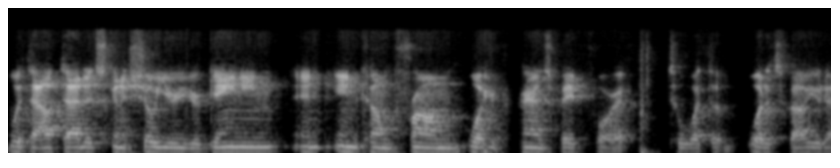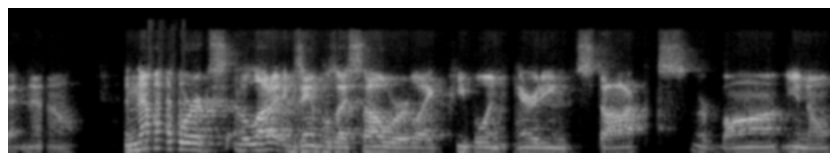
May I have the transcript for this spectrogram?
Without that, it's going to show you you're gaining an income from what your parents paid for it to what the what it's valued at now. And that works. And a lot of examples I saw were like people inheriting stocks or bond, you know,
